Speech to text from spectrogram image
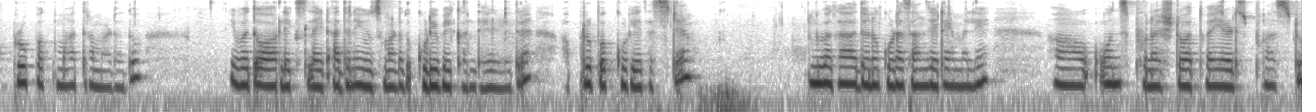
ಅಪರೂಪಕ್ಕೆ ಮಾತ್ರ ಮಾಡೋದು. ಇವತ್ತು ಆರ್ಲಿಕ್ಸ್ ಲೈಟ್ ಅದನ್ನೇ ಯೂಸ್ ಮಾಡೋದು ಕುಡಿಬೇಕಂತ ಹೇಳಿದರೆ ಅಪರೂಪಕ್ಕೆ ಕುಡಿಯೋದಷ್ಟೇ. ಇವಾಗ ಅದನ್ನು ಕೂಡ ಸಂಜೆ ಟೈಮಲ್ಲಿ ಒಂದು ಸ್ಪೂನಷ್ಟು ಅಥವಾ ಎರಡು ಸ್ಪೂನಷ್ಟು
